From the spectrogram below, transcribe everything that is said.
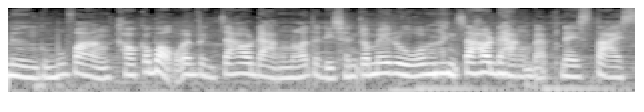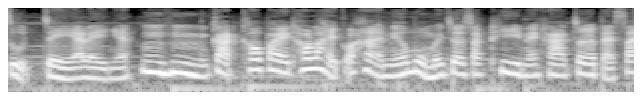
หนึ่งคุณผู้ฟังเขาก็บอกว่ามันเป็นเจ้าดังเนาะแต่ดิฉันก็ไม่รู้ว่ามันเป็นเจ้าดังแบบในสไตล์สูตรเจอะไรเงี้ยอืมกัดเข้าไปเท่าไหร่ก็หาเนื้อหมูไม่เจอสักทีนะคะ เจอแต่ไส้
